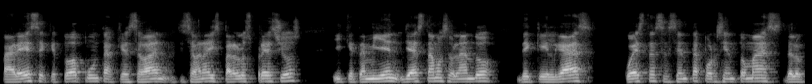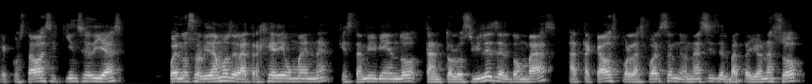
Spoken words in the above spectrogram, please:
parece que todo apunta a que se van, se van a disparar los precios y que también ya estamos hablando de que el gas cuesta 60% más de lo que costaba hace 15 días, pues nos olvidamos de la tragedia humana que están viviendo tanto los civiles del Donbass, atacados por las fuerzas neonazis del batallón Azov,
